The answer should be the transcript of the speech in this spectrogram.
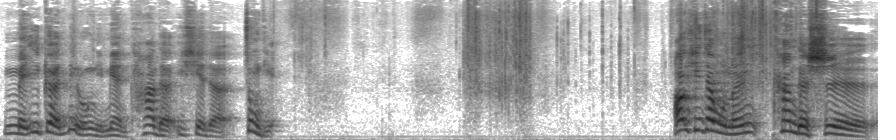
每一个内容里面它的一些的重点。好，现在我们看的是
